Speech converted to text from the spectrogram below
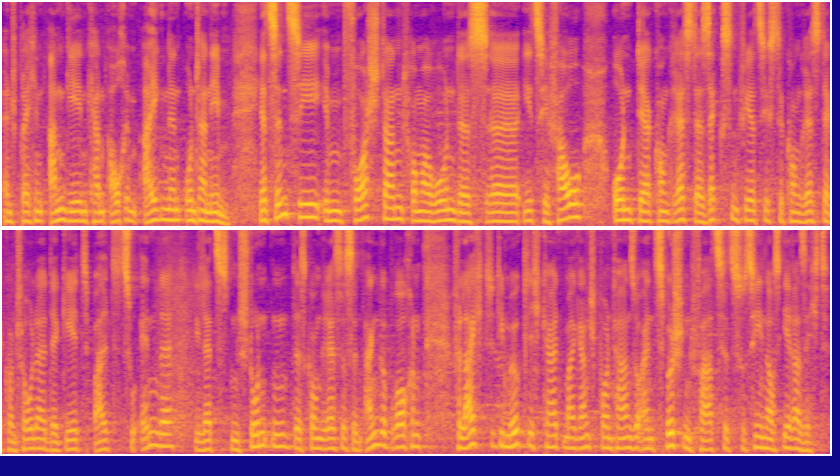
entsprechend angehen kann, auch im eigenen Unternehmen. Jetzt sind Sie im Vorstand, Frau Maron, des äh, ICV und der Kongress, der 46. Kongress der Controller, der geht bald zu Ende. Die letzten Stunden des Kongresses sind angebrochen. Vielleicht die Möglichkeit, mal ganz spontan so ein Zwischenfazit zu ziehen aus Ihrer Sicht.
